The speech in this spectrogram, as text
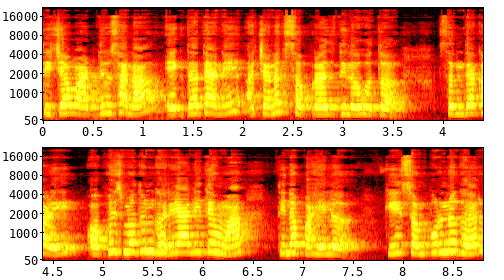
तिच्या वाढदिवसाला एकदा त्याने अचानक सरप्राईज दिलं होतं. संध्याकाळी ऑफिसमधून घरी आली तेव्हा तिनं पाहिलं की संपूर्ण घर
